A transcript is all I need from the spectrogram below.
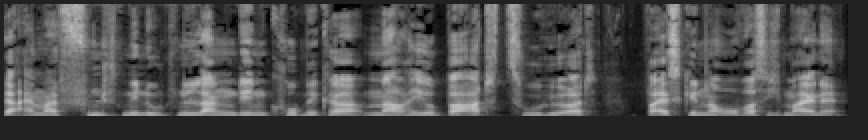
Wer einmal fünf Minuten lang dem Komiker Mario Barth zuhört, weiß genau, was ich meine.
